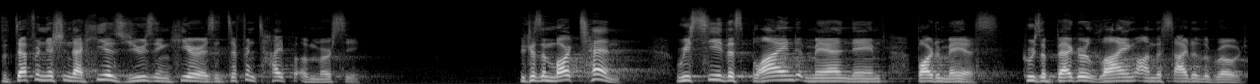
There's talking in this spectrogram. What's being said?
the definition that he is using here is a different type of mercy. Because in Mark 10, we see this blind man named Bartimaeus, who's a beggar lying on the side of the road.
